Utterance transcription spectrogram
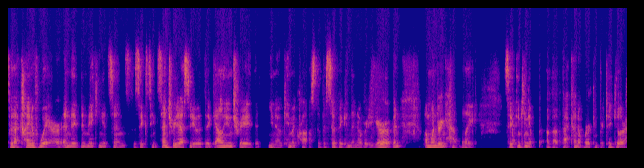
for that kind of ware and they've been making it since the 16th century it has to do with the galleon trade that you know came across the pacific and then over to europe and i'm wondering how like say thinking of, about that kind of work in particular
